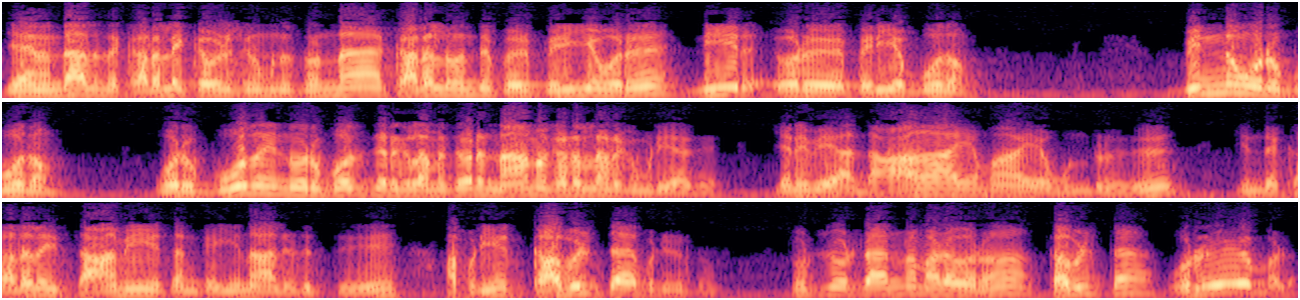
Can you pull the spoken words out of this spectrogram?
ஏனென்றால் இந்த கடலை கவிழ்க்கணும்னு சொன்னா கடல் வந்து பெ- பெரிய ஒரு நீர் ஒரு பெரிய பூதம். விண்ணும் ஒரு பூதம். ஒரு பூதம் இன்னொரு பூதத்தை இருக்கலாமே தவிர நாம கடல்ல இருக்க முடியாது. எனவே அந்த ஆகாயமாய ஒன்று இந்த கடலை தாமே தன் கையினால் எடுத்து அப்படியே கவிழ்த்தா அப்படி இருக்கும்? தொட்டு தொட்டாருன்னா மழை வரும். கவிழ்த்தா ஒரே மழை.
